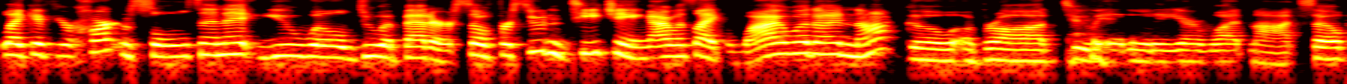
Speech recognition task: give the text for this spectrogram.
like if your heart and soul's in it, you will do it better. So for student teaching, I was like, why would I not go abroad to Italy or whatnot? So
